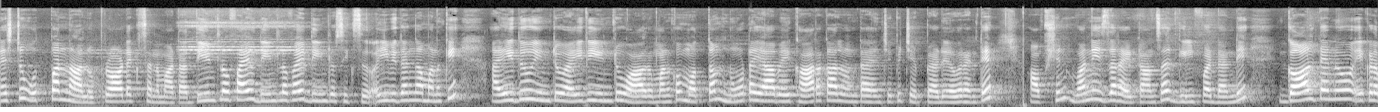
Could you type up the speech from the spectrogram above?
నెక్స్ట్ ఉత్పన్నాలు ప్రోడక్ట్స్ అనమాట దీంట్లో ఫైవ్ దీంట్లో ఫైవ్ దీంట్లో సిక్స్ ఈ విధంగా మనకి ఐదు ఇంటూ ఐదు ఇంటూ ఆరు మనకు మొత్తం నూట యాభై కారకాలు ఉంటాయని చెప్పి చెప్పాడు. ఎవరంటే option one is the right answer Guilford అండి. గాల్టెన్ ఇక్కడ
